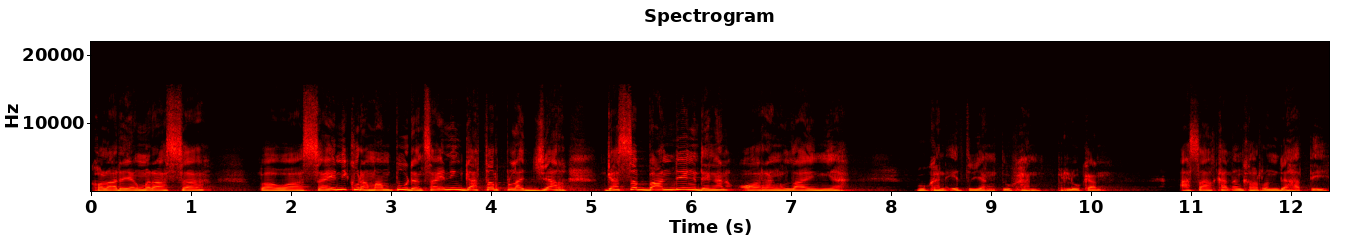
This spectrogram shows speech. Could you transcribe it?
Kalau ada yang merasa bahwa saya ini kurang mampu dan saya ini gak terpelajar, gak sebanding dengan orang lainnya. Bukan itu yang Tuhan perlukan. Asalkan engkau rendah hati,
